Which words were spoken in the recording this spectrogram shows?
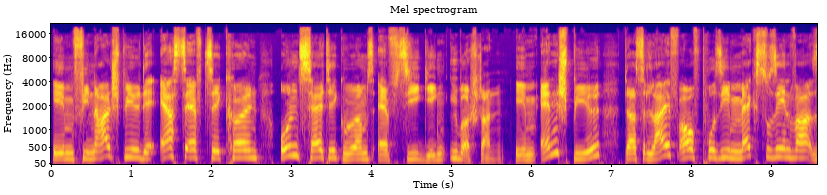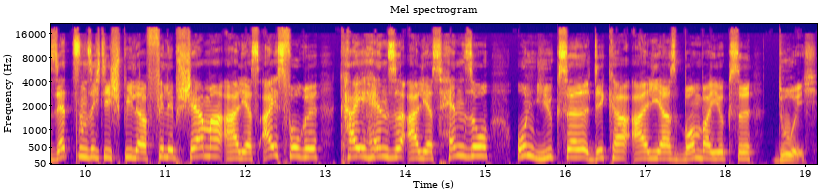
im Finalspiel der 1. FC Köln und Celtic Worms FC gegenüberstanden. Im Endspiel, das live auf Pro7 Max zu sehen war, setzten sich die Spieler Philipp Schermer alias Eisvogel, Kai Hense alias Henso und Yüksel Dicker alias Bomber Yüksel durch.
